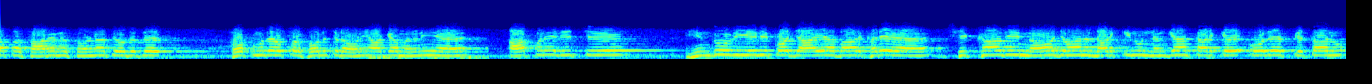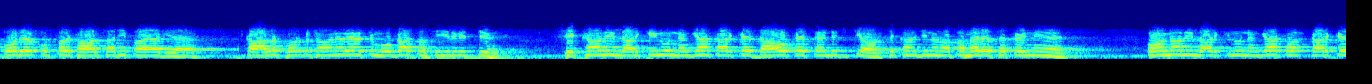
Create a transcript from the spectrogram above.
ਆਪਾਂ ਸਾਰਿਆਂ ਨੇ ਸੁਣਨਾ ਤੇ ਉਹਦੇ ਤੇ ਹੁਕਮ ਦੇ ਉੱਪਰ ਫੁੱਲ ਚੜਾਉਣੀ ਆਗਿਆ ਮੰਨਣੀ ਹੈ ਆਪਣੇ ਵਿੱਚ ਹਿੰਦੂ ਵੀਰ ਵੀ ਕੁਝ ਆਏ ਆ, ਬਾਹਰ ਖੜੇ ਆ ਸਿੱਖਾਂ ਦੀ ਨੌਜਵਾਨ ਲੜਕੀ ਨੂੰ ਨੰਗਿਆਂ ਕਰਕੇ ਉਹਦੇ ਪਿਤਾ ਨੂੰ ਉਹਦੇ ਉੱਪਰ ਖਾਲਸਾ ਜੀ ਪਾਇਆ ਗਿਆ ਹੈ ਕੱਲ ਖੁਰਦ ਥਾਣੇ ਦੇ ਵਿੱਚ ਮੋਗਾ ਤਹਿਸੀਲ ਵਿੱਚ ਸਿੱਖਾਂ ਦੀ ਲੜਕੀ ਨੂੰ ਨੰਗਿਆ ਕਰਕੇ ਦਾਓ ਕੇ ਪਿੰਡ ਚ ਝਿਉਰ ਸਿੱਖਾਂ ਜਿਨ੍ਹਾਂ ਨੂੰ ਆਪਾਂ ਮਹਿਰੇ ਸਿੱਖ ਕਹਿੰਦੇ ਆ ਉਹਨਾਂ ਦੀ ਲੜਕੀ ਨੂੰ ਨੰਗਿਆ ਕਰਕੇ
